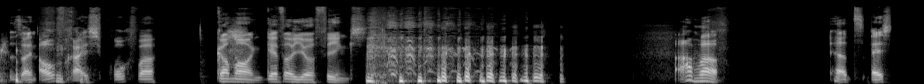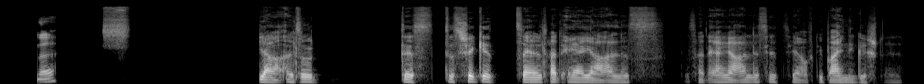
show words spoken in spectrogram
sein Aufreißspruch war, Come on, gather your things. Aber er hat's echt, ne? Ja, also das, das schicke Zelt hat er ja alles, das hat er ja alles jetzt hier auf die Beine gestellt.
